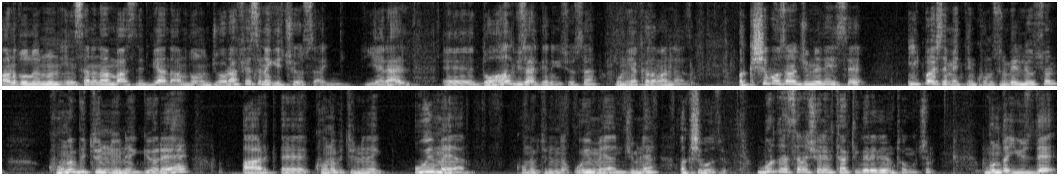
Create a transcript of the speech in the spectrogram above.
Anadolu'nun insanından bahsedip bir anda Anadolu'nun coğrafyasına geçiyorsa, yerel e, doğal güzelliklerine geçiyorsa bunu yakalaman lazım. Akışı bozan cümlede ise ilk başta metnin konusunu belirliyorsun. Konu bütünlüğüne göre ar, e, konu bütünlüğüne uymayan konu bütünlüğüne uymayan cümle akışı bozuyor. Burada da sana şöyle bir taktik verebilirim Tonguç'um. Bunu da yüzde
